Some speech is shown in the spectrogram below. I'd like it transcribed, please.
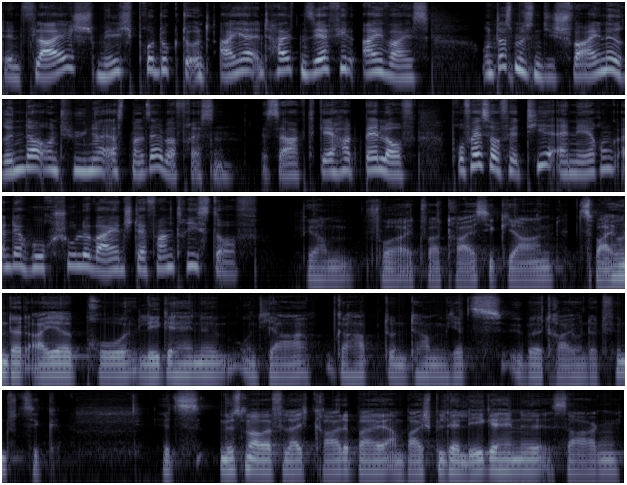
Denn Fleisch, Milchprodukte und Eier enthalten sehr viel Eiweiß. Und das müssen die Schweine, Rinder und Hühner erstmal selber fressen, sagt Gerhard Belloff, Professor für Tierernährung an der Hochschule Weihenstephan Triesdorf. Wir haben vor etwa 30 Jahren 200 Eier pro Legehenne und Jahr gehabt und haben jetzt über 350. Jetzt müssen wir aber vielleicht gerade bei, am Beispiel der Legehenne sagen,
